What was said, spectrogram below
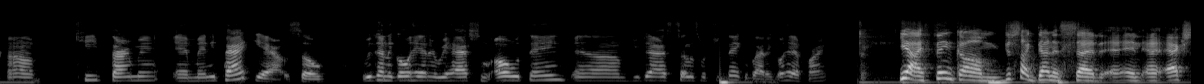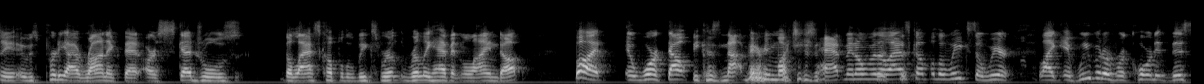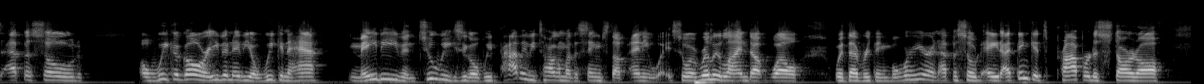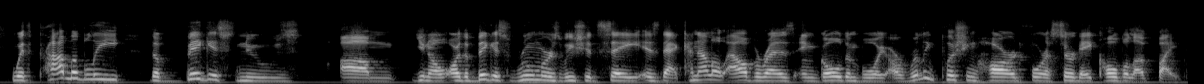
um, Keith Thurman and Manny Pacquiao. So we're gonna go ahead and rehash some old things, and um, you guys tell us what you think about it. Go ahead, Frank. Yeah, I think um, just like Dennis said, and, and actually it was pretty ironic that our schedules the last couple of weeks re- really haven't lined up, but it worked out because not very much has happened over the last couple of weeks. So we're like, if we would have recorded this episode a week ago, or even maybe a week and a half, maybe even two weeks ago, we'd probably be talking about the same stuff anyway. So it really lined up well with everything. But we're here in episode eight. I think it's proper to start off with probably the biggest news um, you know, or the biggest rumors we should say is that Canelo Alvarez and Golden Boy are really pushing hard for a Sergey Kovalev fight.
